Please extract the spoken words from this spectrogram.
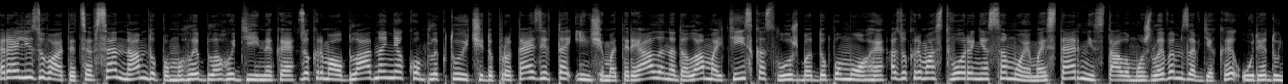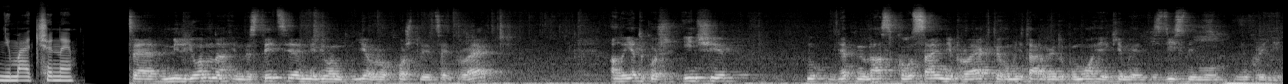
Реалізувати це все нам допомогли благодійники. Зокрема, обладнання, комплектуючі до протезів та інші матеріали надала Мальтійська служба допомоги. А зокрема, створення самої майстерні стало можливим завдяки уряду Німеччини. Це мільйонна інвестиція, мільйон євро коштує цей проект. Але є також інші, ну як не нас, колосальні проекти гуманітарної допомоги, які ми здійснюємо в Україні.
